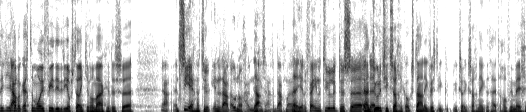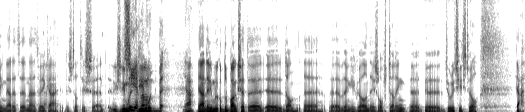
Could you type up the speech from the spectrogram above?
je Ja. kan ook echt een mooie 4-3 opstelling van maken. Dus eh, Ja, en het zie je echt natuurlijk inderdaad ook nog. Had ik niet Ja. eens aan gedacht. Maar Nee. Heerenveen natuurlijk. Dus, eh, ja, en de- zag ik ook staan. Ik, wist, ik, ik, zag- ik zag in één dat hij toch ook weer meeging naar het, eh, naar het WK. Dus dat is... eh, die, die, moet- die be- Ja, Ja, nee, die moet ik op de bank zetten dan, denk ik wel, in deze opstelling. uh, Juricic, terwijl, ja,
